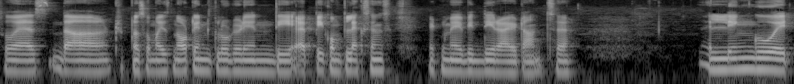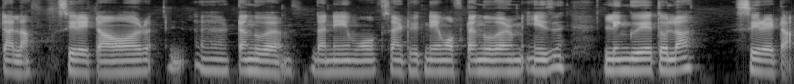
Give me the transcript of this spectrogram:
So as the trypanosoma is not included in the apicomplexans it may be the right answer. Linguatula serrata or uh, tongueworm. The name of scientific name of tongueworm is Linguatula serrata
